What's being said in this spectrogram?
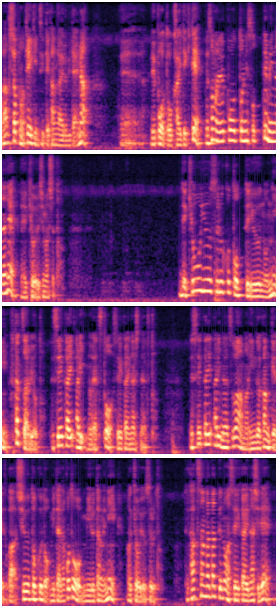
ワークショップの定義について考えるみたいな、えー、レポートを書いてきて、そのレポートに沿ってみんなで、え、共有しましたと。で、共有することっていうのに2つあるよと。正解ありのやつと正解なしのやつと。で正解ありのやつは、まあ、因果関係とか習得度みたいなことを見るために、まあ、共有すると。で拡散型っていうのは正解なしで、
